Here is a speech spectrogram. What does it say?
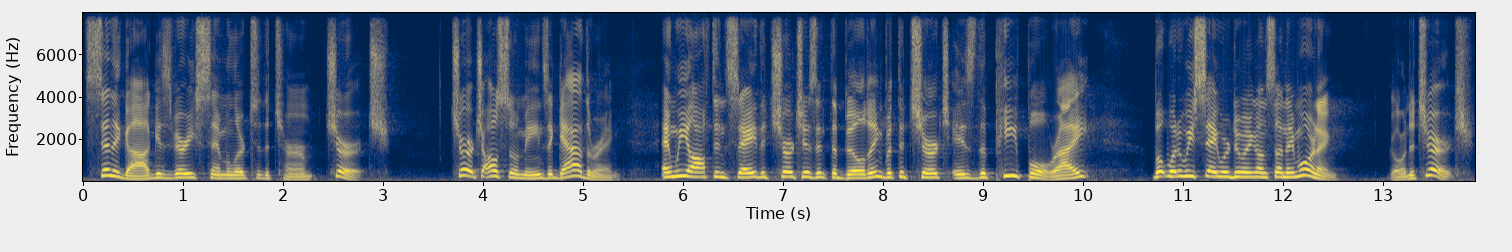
synagogue is very similar to the term church. Church also means a gathering. And we often say the church isn't the building, but the church is the people, right? But what do we say we're doing on Sunday morning? Going to church.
